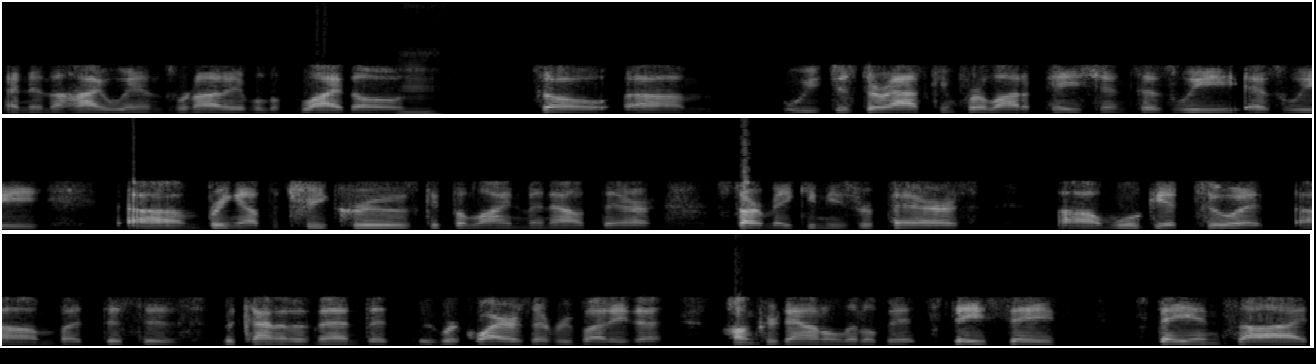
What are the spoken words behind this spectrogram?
and in the high winds, we're not able to fly those. Mm. So um, we just are asking for a lot of patience as we as we um, bring out the tree crews, get the linemen out there, start making these repairs uh, we'll get to it, um, but this is the kind of event that requires everybody to hunker down a little bit, stay safe, stay inside.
